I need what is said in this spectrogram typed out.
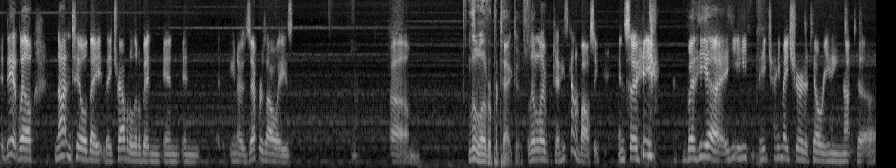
It did well, not until they they traveled a little bit, and and and you know Zephyr's always um A little overprotective. a little overprotective. He's kind of bossy, and so he, but he uh he he he, he made sure to tell Riain not to uh,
